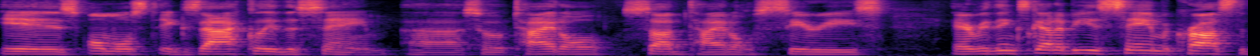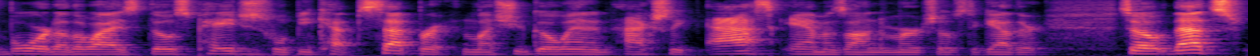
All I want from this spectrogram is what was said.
is almost exactly the same. Uh, so title, subtitle, series, everything's got to be the same across the board. Otherwise, those pages will be kept separate unless you go in and actually ask Amazon to merge those together. So that's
